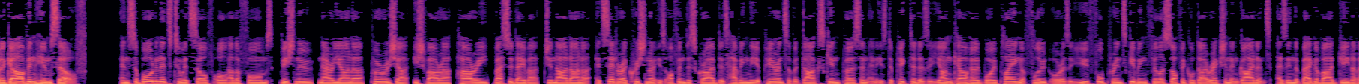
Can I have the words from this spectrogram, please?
Bhagavan himself and subordinates to itself all other forms, Vishnu, Narayana, Purusha, Ishvara, Hari, Vasudeva, Janardana, etc. Krishna is often described as having the appearance of a dark-skinned person and is depicted as a young cowherd boy playing a flute or as a youthful prince giving philosophical direction and guidance. As in the Bhagavad Gita,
